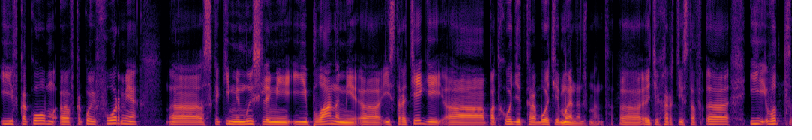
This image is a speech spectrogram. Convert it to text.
и в, каком, в какой форме, с какими мыслями и планами и стратегией подходит к работе менеджмент этих артистов. И вот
